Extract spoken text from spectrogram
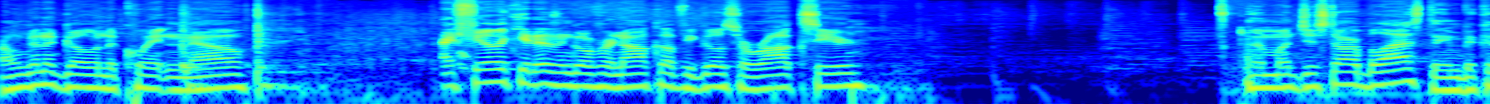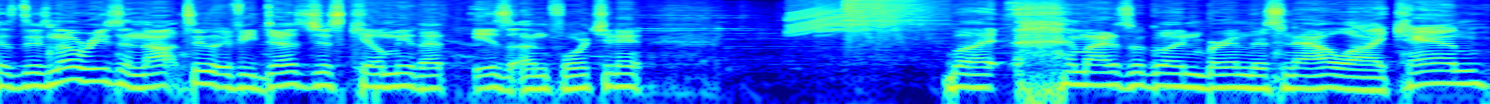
I'm going to go into Quentin now. I feel like he doesn't go for knockoff. He goes for rocks here. I'm going to just start blasting because there's no reason not to. If he does just kill me, that is unfortunate. But I might as well go ahead and burn this now while I can.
